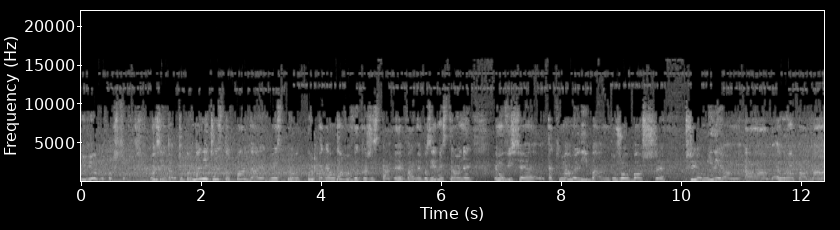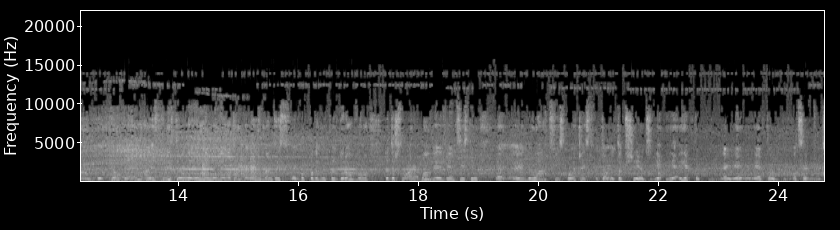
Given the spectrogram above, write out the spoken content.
milion uchodźców. Właśnie to, to porównanie często pada, jakby jest pro, propagandowo wykorzystywane, bo z jednej strony mówi się taki mały Liban, dużo uboższy, przyjął milion, a Europa ma problem, ale z drugiej strony inni mówią, no tak, ale Liban to jest jakby podobny kulturowo, to też są Arabowie, więc jest im e, jakby łatwiej społeczeństwu to, to przyjąć. Jak, jak, to, jak, jak to ocenić?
